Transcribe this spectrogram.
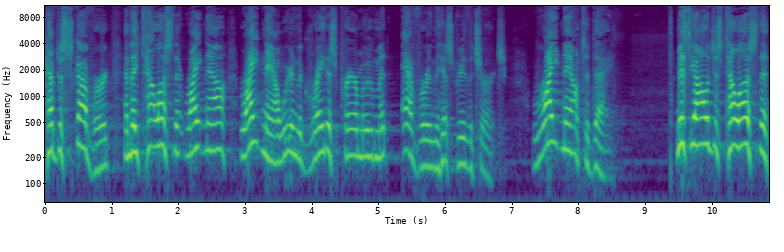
have discovered, and they tell us that right now, right now, we're in the greatest prayer movement ever in the history of the church. Right now, today. Missiologists tell us that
